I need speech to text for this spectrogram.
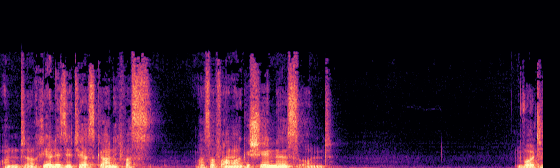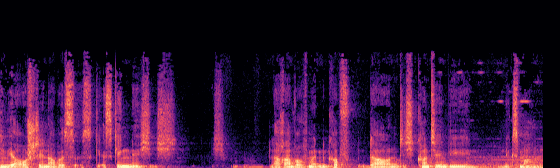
und äh, realisierte erst gar nicht, was, was auf einmal geschehen ist und wollte irgendwie ausstehen, aber es, es, es ging nicht. Ich, ich lag einfach mit dem Kopf da und ich konnte irgendwie nichts machen.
